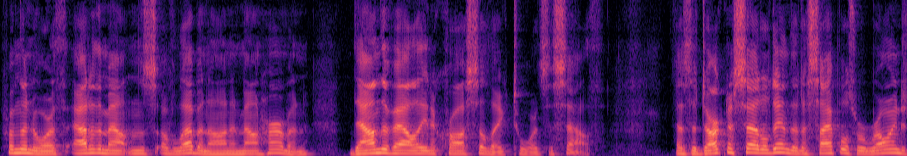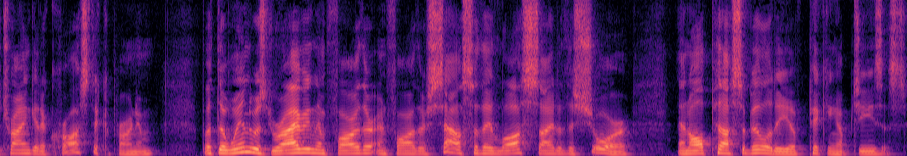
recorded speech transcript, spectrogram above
from the north out of the mountains of Lebanon and Mount Hermon, down the valley and across the lake towards the south. As the darkness settled in, the disciples were rowing to try and get across to Capernaum, but the wind was driving them farther and farther south, so they lost sight of the shore and all possibility of picking up Jesus.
